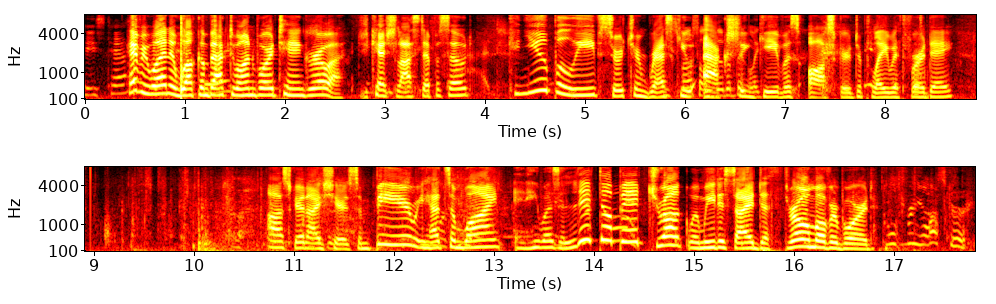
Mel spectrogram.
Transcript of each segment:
Hey everyone, and welcome back to Onboard Tangaroa. Did you catch last episode? Can you believe Search and Rescue actually gave us Oscar to play with for a day? Oscar and I shared some beer, we had some wine, and he was a little bit drunk when we decided to throw him overboard. Go free Oscar.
